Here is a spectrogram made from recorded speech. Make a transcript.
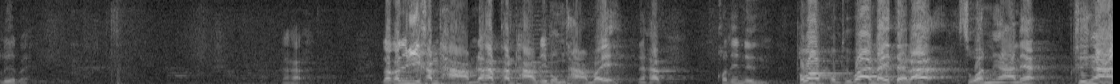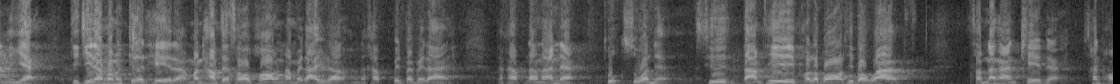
เลือดไปนะครับแล้วก็จะมีคำถามนะครับคำถามที่ผมถามไว้นะครับ ข้อที่หนึ่ง ราะว่าผมถือว่าในแต่ละส่วนงานเนี้ยคืองานอย่างเงี้ยจริงๆแล้วพอมันเกิดเหตุอะมันทำแต่สพมันทำไม่ได้อยู่แล้วนะครับเป็นไปไม่ได้นะครับ ดังนั้นเนี่ยทุกส่วนเนี่ยคือตามที่พรบที่บอกว่าสำนักงานเขตเนี่ยท่านผอ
